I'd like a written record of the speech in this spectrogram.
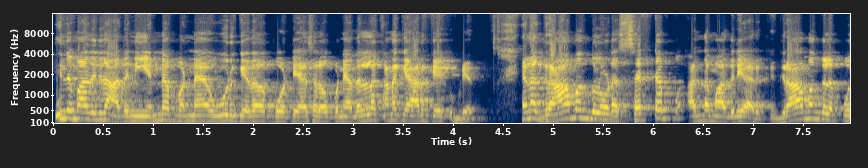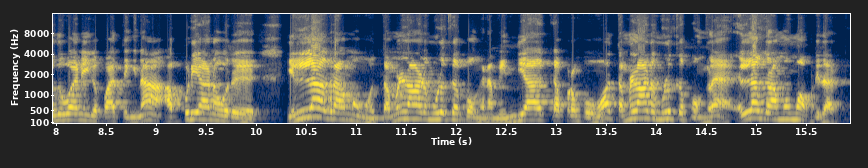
இந்த மாதிரி தான். அதை நீ என்ன பண்ண? ஊருக்கு ஏதாவது போட்டியா? செலவு பண்ணி அதெல்லாம் கணக்கு யாரும் கேட்க முடியாது. ஏன்னா கிராமங்களோட செட்டப் அந்த மாதிரியா இருக்கு. கிராமங்களை பொதுவா நீங்க பாத்தீங்கன்னா அப்படியான ஒரு எல்லா கிராமமும் தமிழ்நாடு முழுக்க போங்க. நம்ம இந்தியாவுக்கு அப்புறம் போவோம். தமிழ்நாடு முழுக்க போங்களேன். எல்லா கிராமமும் அப்படிதான் இருக்கு.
